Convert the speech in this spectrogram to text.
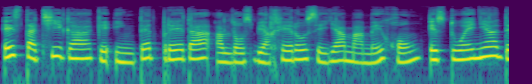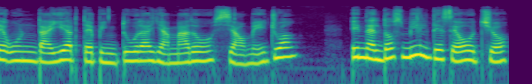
Esta chica que interpreta a los viajeros se llama Mei Hong, es dueña de un taller de pintura llamado Xiao Mei Zhuang. En el 2018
